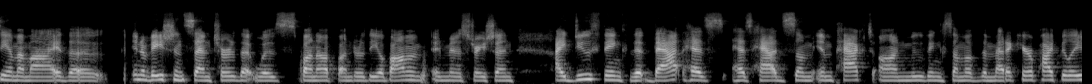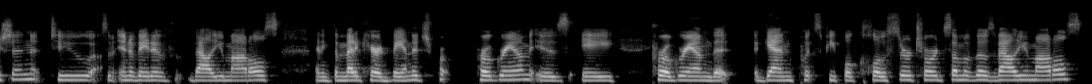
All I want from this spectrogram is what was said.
CMMI, the innovation center that was spun up under the Obama administration, I do think that that has has had some impact on moving some of the Medicare population to some innovative value models. I think the Medicare Advantage pro- program is a program that again puts people closer towards some of those value models,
